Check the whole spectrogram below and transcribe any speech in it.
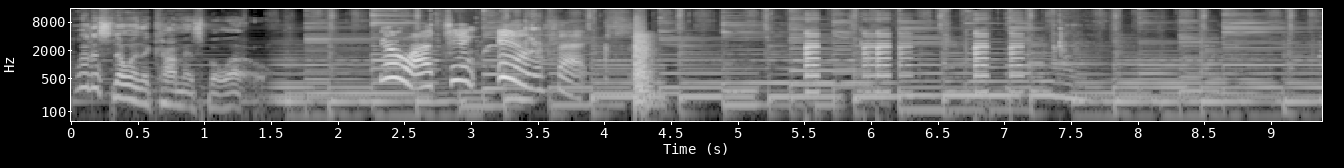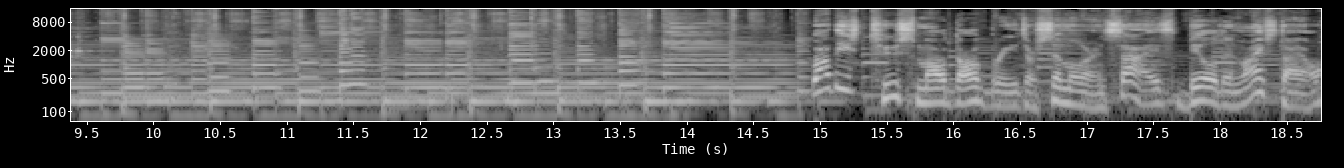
Let us know in the comments below. You're watching. While these two small dog breeds are similar in size, build, and lifestyle,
